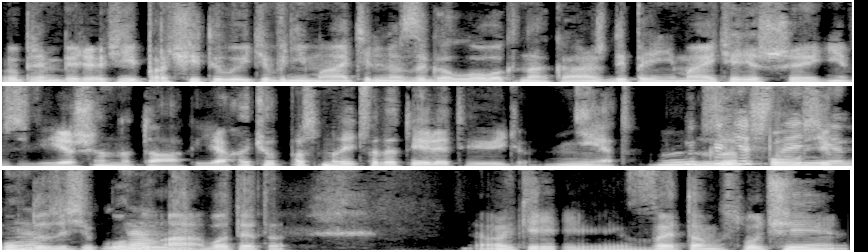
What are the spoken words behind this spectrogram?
Вы прям берете и прочитываете внимательно заголовок на каждый, принимаете решение взвешенно. Так, я хочу посмотреть вот это или это видео. Нет. Ну, за полсекунды, нет, да. за секунду. Да. А, вот это. Окей. В этом случае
